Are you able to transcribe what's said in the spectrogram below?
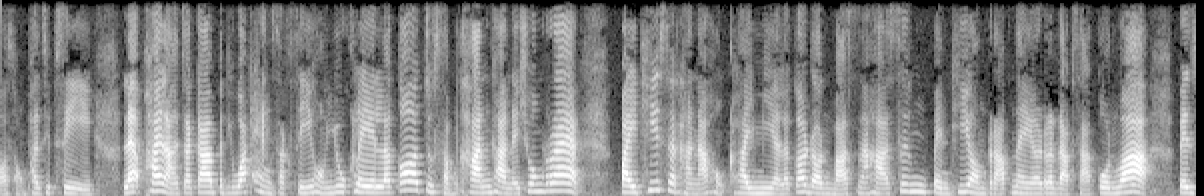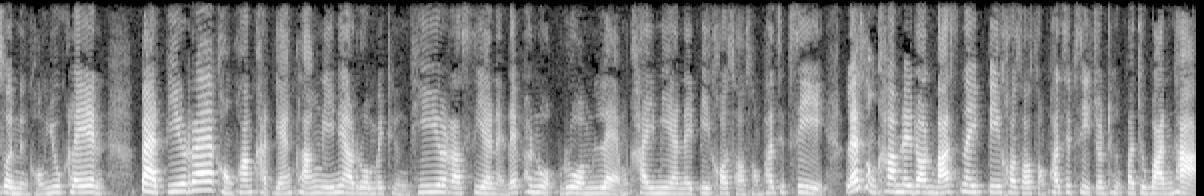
2014 และภายหลังจากการปฏิวัติแห่งศักดิ์ศรีของยูเครน แล้วก็จุดสำคัญค่ะในช่วงแรกไปที่สถานะของไครเมียแล้วก็ดอนบัสนะคะ ซึ่งเป็นที่ยอมรับในระดับสากลว่าเป็นส่วนหนึ่งของยูเครน 8 ปีแรกของความขัดแย้งครั้งนี้เนี่ยรวมไปถึงที่รัสเซียเนี่ยได้ผนวกรวมแหลมไครเมียในปีคศ 2014 และสงครามในดอนบัสในปีคศ 2014 จนถึงปัจจุบันค่ะ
